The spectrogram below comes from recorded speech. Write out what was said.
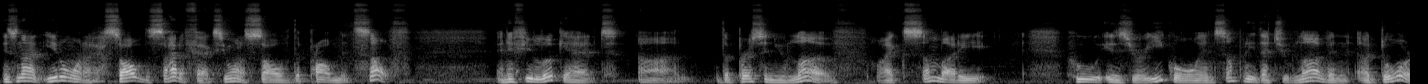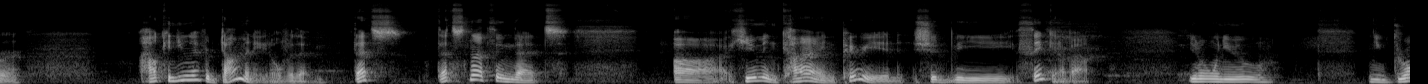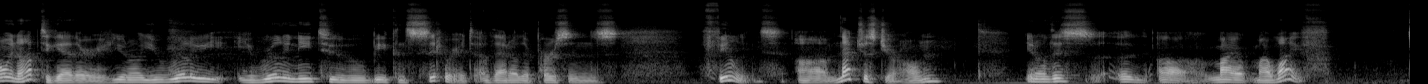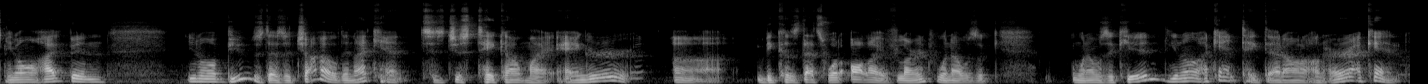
it's not. You don't want to solve the side effects. You want to solve the problem itself. And if you look at uh, the person you love, like somebody who is your equal and somebody that you love and adore, how can you ever dominate over them? That's that's nothing that uh, humankind, period, should be thinking about. You know, when you you growing up together, you know, you really you really need to be considerate of that other person's feelings, um, not just your own you know this uh, uh, my my wife you know i've been you know abused as a child and i can't just take out my anger uh, because that's what all i've learned when i was a when i was a kid you know i can't take that out on her. I can't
